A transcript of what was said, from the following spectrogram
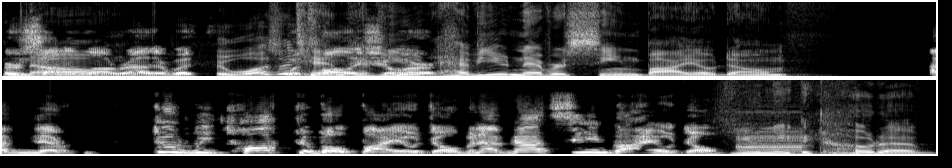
or No. son-in-law rather? With It wasn't with Tim, Pauly have you, have you never seen Biodome? I've never. Dude, we talked about Biodome, and I've not seen Biodome. You need to go to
